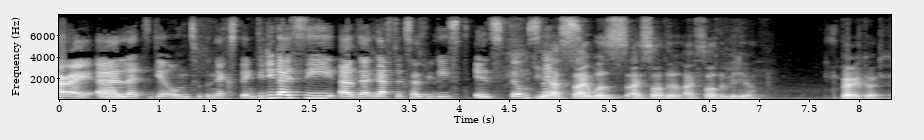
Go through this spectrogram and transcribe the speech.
All right, uh, let's get on to the next thing. Did you guys see uh, that Netflix has released its film slate? Yes, I was. I saw the. I saw the video. Very good.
